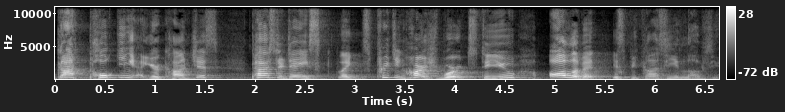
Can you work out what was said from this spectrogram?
God poking at your conscience, Pastor Jay's like preaching harsh words to you, all of it is because he loves you.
